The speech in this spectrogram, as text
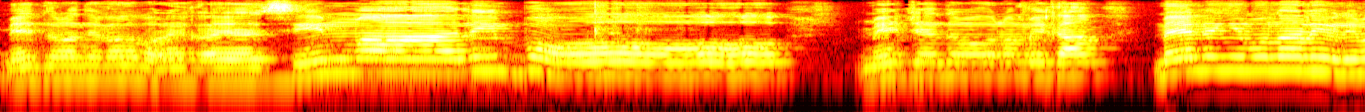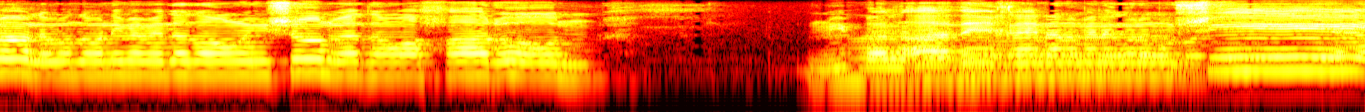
בתורתך ובריך ישימה ליבו. מת שאתה עולמך, מלך ימוללים, לימם לבדונים, אמת אתה הוא ראשון הוא אחרון. מבלעדיך אין לנו מלך ולמושיע.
